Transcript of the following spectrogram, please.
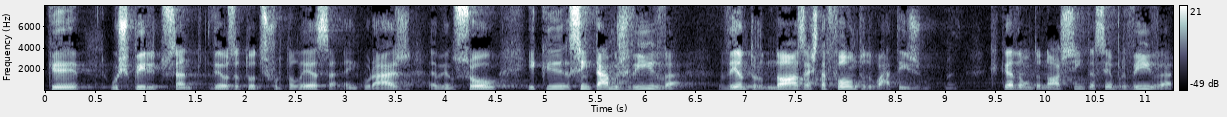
Que o Espírito Santo de Deus a todos fortaleça, encoraje, abençoe e que sintamos viva dentro de nós esta fonte do batismo. É? Que cada um de nós sinta sempre viva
